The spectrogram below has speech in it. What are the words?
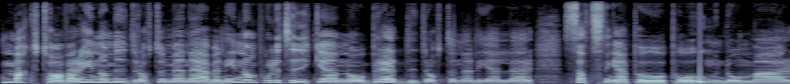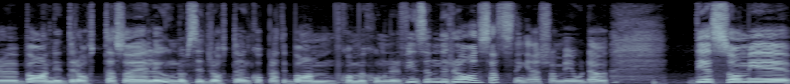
makthavare inom idrotten men även inom politiken och breddidrotten när det gäller satsningar på, på ungdomar, barnidrott, alltså, eller ungdomsidrotten kopplat till barnkonventionen. Det finns en rad satsningar som är gjorda. Det som är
